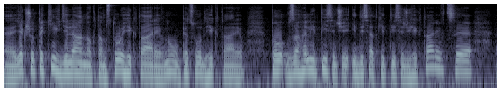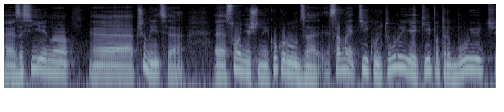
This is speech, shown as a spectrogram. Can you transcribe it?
Е, Якщо таких ділянок там 100 гектарів, ну 500 гектарів, то взагалі тисячі і десятки тисяч гектарів це е, засіяно е, пшениця, соняшник, кукурудза, саме ті культури, які потребують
